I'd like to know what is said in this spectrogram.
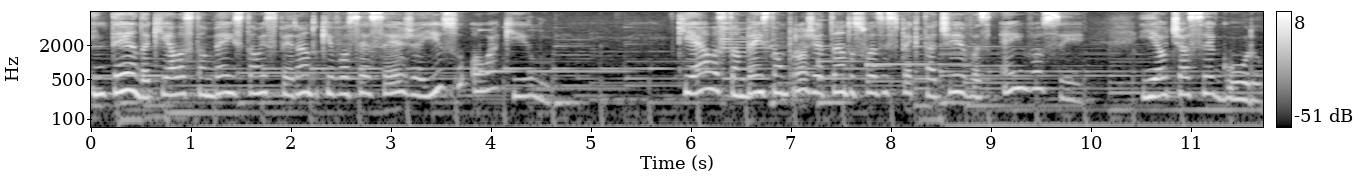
Entenda que elas também estão esperando que você seja isso ou aquilo. Que elas também estão projetando suas expectativas em você. E eu te asseguro,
